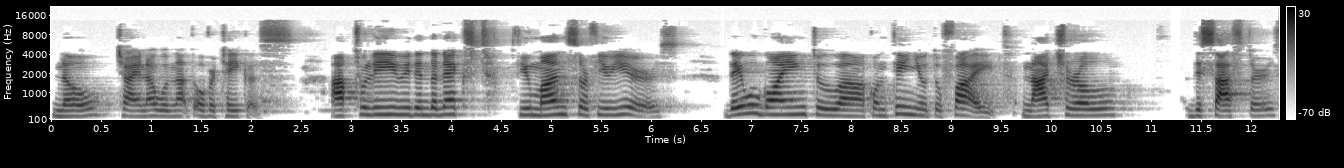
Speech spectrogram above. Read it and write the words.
no, China will not overtake us. Actually, within the next few months or few years, they were going to uh, continue to fight natural disasters,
